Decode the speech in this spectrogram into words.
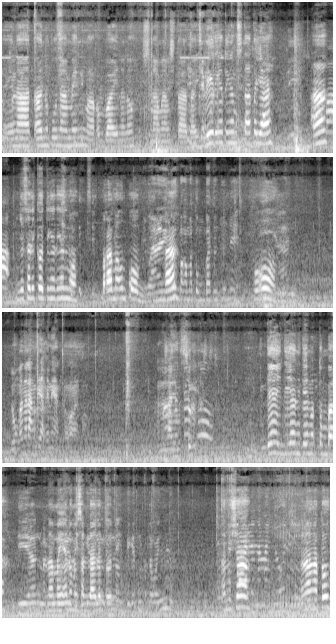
Ayun at ano po namin, mga kababayan, ano, sinama namin si tatay. Tingnan, tingnan mo si tatay ha. Ha? Diyan sa likod, tingnan, tingnan mo. Baka maumpog. Iwanan Ha? nito, baka matumba to dun eh. Oo. Doon ka na lang, di akin na yan. Tawakan ko. Ano sayang Sige. Hindi, hindi yan, hindi yan matumba. Hindi yan. Na may ano, may sandalan doon ano, eh. Bigat ng katawan niya. Ano siya? Nangangatog.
